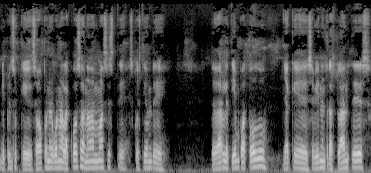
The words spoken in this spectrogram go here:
yo pienso que se va a poner buena la cosa nada más este es cuestión de, darle tiempo a todo ya que se vienen trasplantes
